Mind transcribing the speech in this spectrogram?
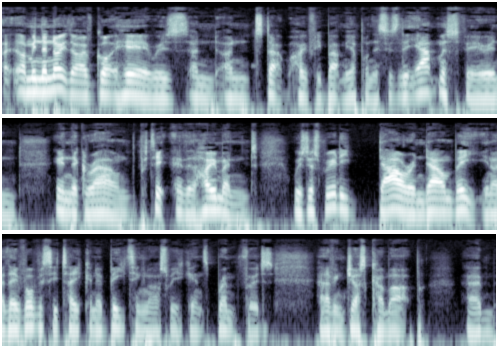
I mean the note that I've got here is, and and Stat hopefully back me up on this, is the atmosphere in in the ground, particularly the home end, was just really dour and downbeat. You know, they've obviously taken a beating last week against Brentford, having just come up. Um,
